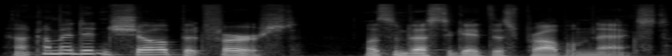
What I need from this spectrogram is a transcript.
How come it didn't show up at first? Let's investigate this problem next.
